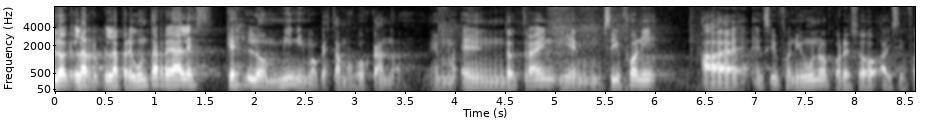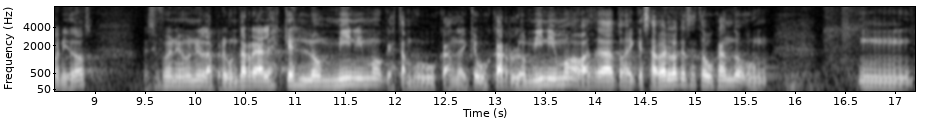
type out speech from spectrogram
la, la, pregunta real es, ¿qué es lo mínimo que estamos buscando? En, en Doctrine y en Symfony Ah, en Symfony 1, por eso hay Symfony 2. En Symfony 1 la pregunta real es qué es lo mínimo que estamos buscando. Hay que buscar lo mínimo a base de datos, hay que saber lo que se está buscando. Un,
